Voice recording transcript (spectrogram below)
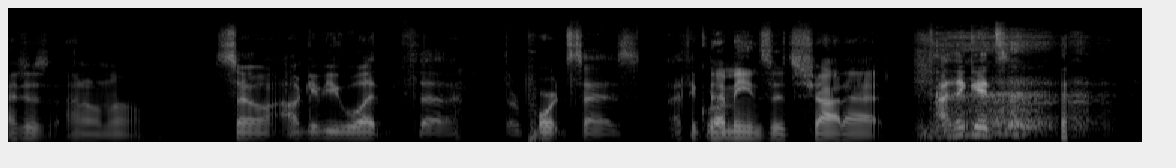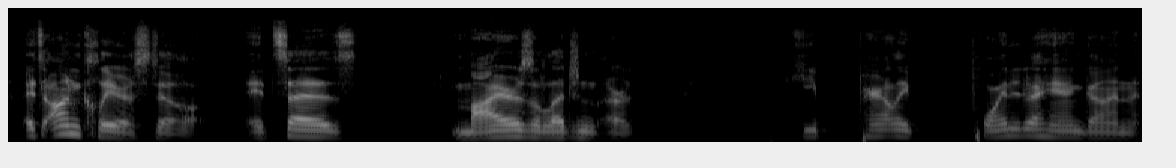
I just, I don't know. So I'll give you what the the report says. I think That means it's shot at. I think it's it's unclear still. It says Mayers a legend or he apparently pointed a handgun,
